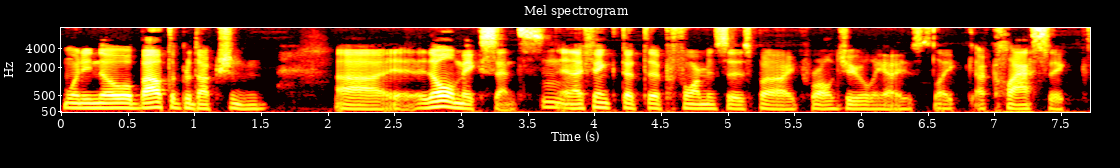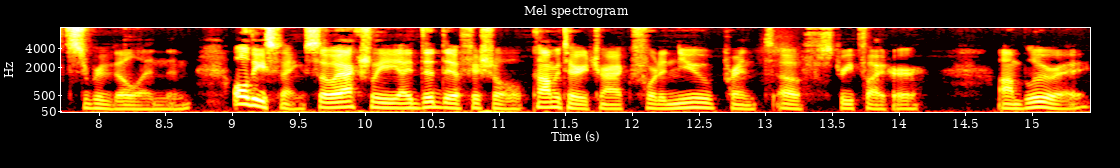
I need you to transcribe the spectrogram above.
when you know about the production, uh, it, it all makes sense. And I think that the performances by Raul Julia is like a classic supervillain and all these things. So actually, I did the official commentary track for the new print of Street Fighter on Blu-ray,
